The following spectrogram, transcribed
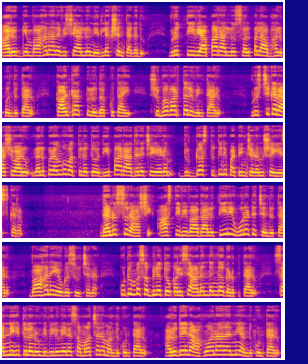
ఆరోగ్యం వాహనాల విషయాల్లో నిర్లక్ష్యం తగదు. వృత్తి వ్యాపారాల్లో స్వల్ప లాభాలు పొందుతారు. కాంట్రాక్టులు దక్కుతాయి. శుభవార్తలు వింటారు. వృశ్చిక రాశివారు నలుపు రంగు వత్తులతో దీపారాధన చేయడం దుర్గాస్థుతిని పఠించడం శ్రేయస్కరం. ధనుస్సు రాశి ఆస్తి వివాదాలు తీరి ఊరట చెందుతారు. వాహనయోగ సూచన. కుటుంబ సభ్యులతో కలిసి ఆనందంగా గడుపుతారు. సన్నిహితుల నుండి విలువైన సమాచారం అందుకుంటారు. అరుదైన ఆహ్వానాలన్నీ అందుకుంటారు.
